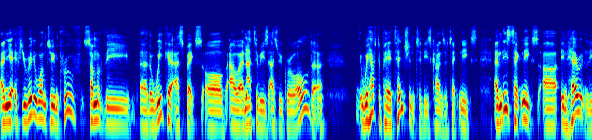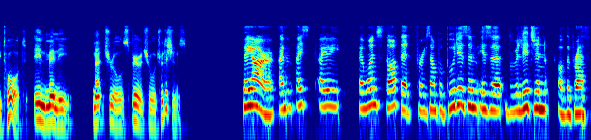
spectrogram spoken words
And yet, if you really want to improve some of the uh, the weaker aspects of our anatomies as we grow older, we have to pay attention to these kinds of techniques. And these techniques are inherently taught in many natural spiritual traditions. They are. I'm, I, I, I once thought that, for example, Buddhism is a religion of the breath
